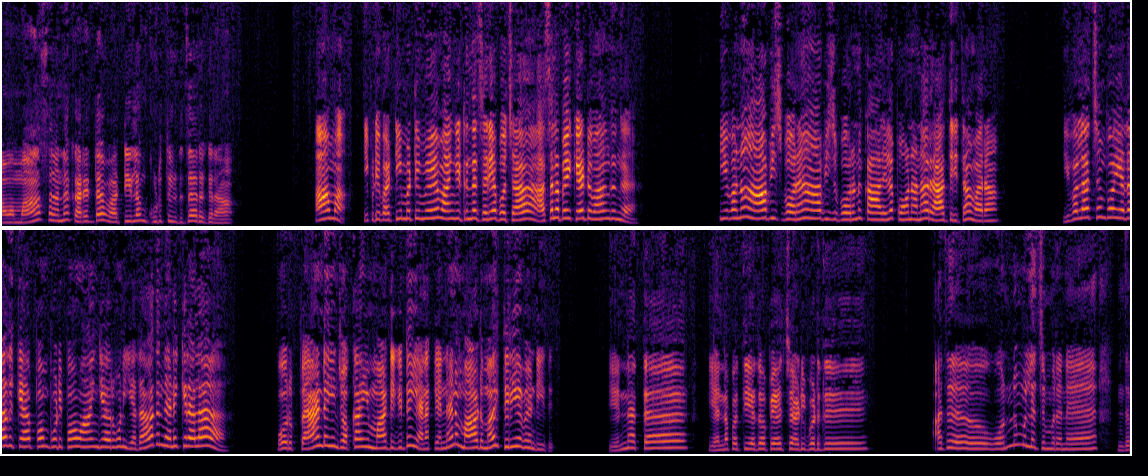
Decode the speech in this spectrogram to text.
அவன் மாசம் ஆனா கரெக்டா வட்டிலாம் கொடுத்துக்கிட்டு தான் இருக்கிறான். ஆமா இப்படி வட்டி மட்டுமே வாங்கிட்டு இருந்தா சரியா போச்சா? அசல போய் கேட்டு வாங்குங்க. இவனும் ஆபீஸ் போறேன் ஆபீஸ் போறேன்னு காலையில போனானா ராத்திரி தான் வரான். இவளாச்சும் போய் ஏதாவது கேட்போம் பிடிப்போம் வாங்கி வருவோம்னு ஏதாவது நினைக்கிறாளா? ஒரு பேண்டையும் சொக்காயும் மாட்டிக்கிட்டு எனக்கு என்னன்னு மாடு மாதிரி தெரிய வேண்டியது. என்னத்த? என்ன பத்தி ஏதோ பேச்சு அடிபடுது. அது ஒண்ணுமில்ல சிம்ரனு. இந்த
